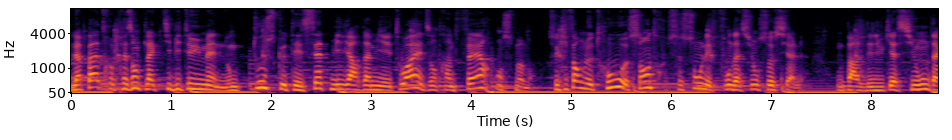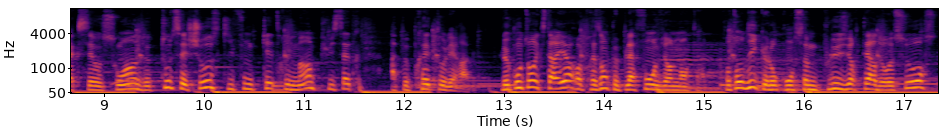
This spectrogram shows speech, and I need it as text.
La pâte représente l'activité humaine, donc tout ce que tes 7 milliards d'amis et toi êtes en train de faire en ce moment. Ce qui forme le trou au centre, ce sont les fondations sociales. On parle d'éducation, d'accès aux soins, de toutes ces choses qui font qu'être humain puisse être à peu près tolérable. Le contour extérieur représente le plafond environnemental. Quand on dit que l'on consomme plusieurs terres de ressources,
